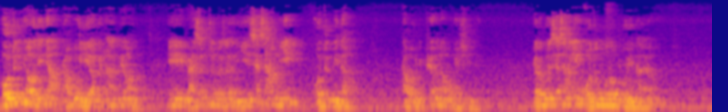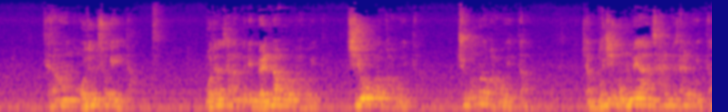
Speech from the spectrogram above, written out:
어둠이 어디냐라고 이야기를 하면 이 말씀 속에서 이 세상이 어둠이다 라고 이렇게 표현하고 계십니다. 여러분 세상이 어둠으로 보이나요? 세상은 어둠 속에 있다. 모든 사람들이 멸망으로 가고 있다. 지옥으로 가고 있다. 죽음으로 가고 있다. 자, 무지몽매한 삶을 살고 있다.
